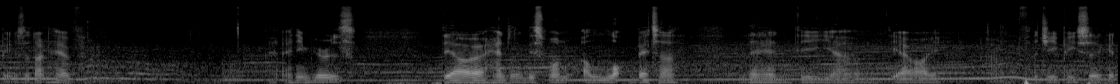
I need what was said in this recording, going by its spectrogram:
because I don't have any mirrors. They are handling this one a lot better than the, um, the AI um, for the GP circuit,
